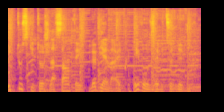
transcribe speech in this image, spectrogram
et tout ce qui touche la santé, le bien-être et vos habitudes de vie.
